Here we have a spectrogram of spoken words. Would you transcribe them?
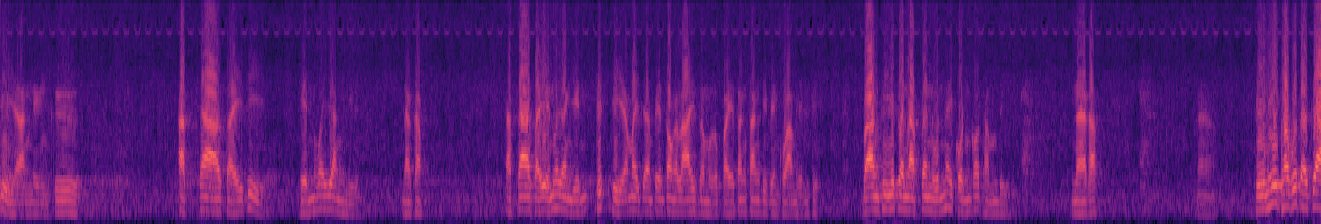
อยู่อย่างหนึ่งคือ อัจฉาศัยที่เห็นว่ายั่งยืนนะครับ อัตตาใสเห็นว่ายังยืนทิฏฐิไม่จำเป็นต้องลายเสมอไปทั้งๆที่เป็นความเห็นผิดบางทีสนับสนุนให้คนก็ทำดีนะครับนะทีนี้พระพุทธเจ้า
